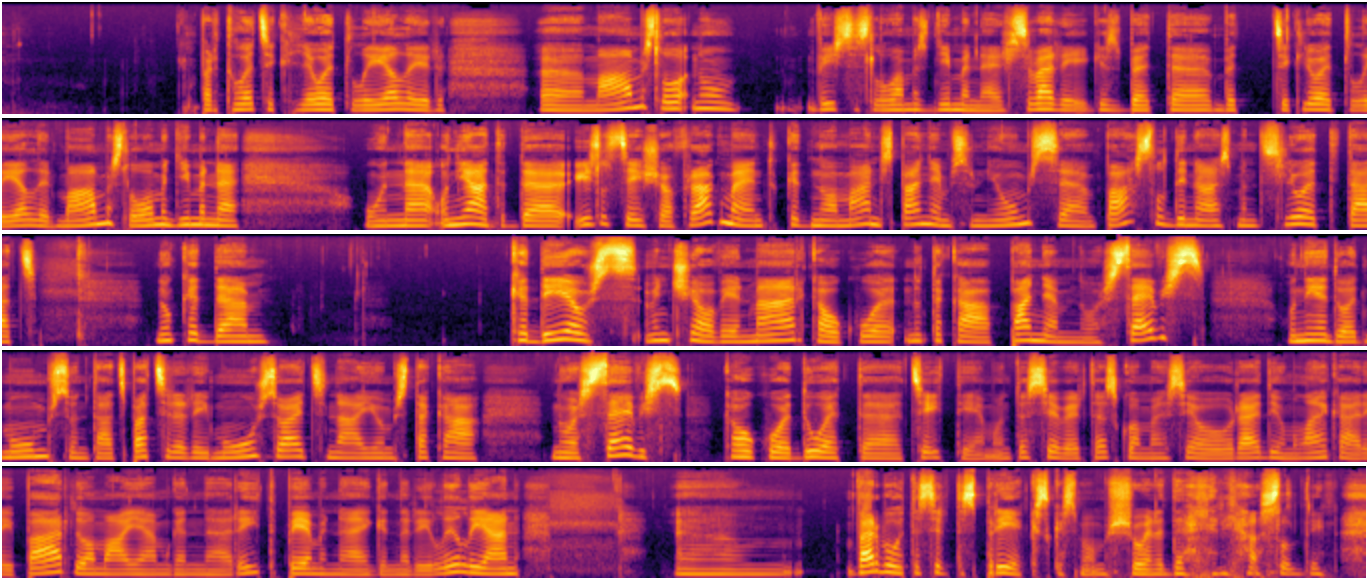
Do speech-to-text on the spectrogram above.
par to, cik ļoti liela ir uh, māmas, lo, nu, visas lomas ģimenē ir svarīgas, bet, uh, bet cik ļoti liela ir māmas loma ģimenē. Uh, un jā, tad uh, izlasīju šo fragmentu, kad no manis paņems un jums uh, pasludinās, man tas ļoti tāds, nu, kad um, ka Dievs, viņš jau vienmēr kaut ko, nu, tā kā paņem no sevis un iedod mums, un tāds pats ir arī mūsu aicinājums, tā kā no sevis kaut ko dot uh, citiem, un tas jau ir tas, ko mēs jau raidījuma laikā arī pārdomājām, gan Rīta pieminēja, gan arī Lilijāna. Um, varbūt tas ir tas prieks, kas mums šonadēļ ir jāsludina.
